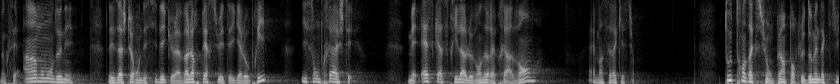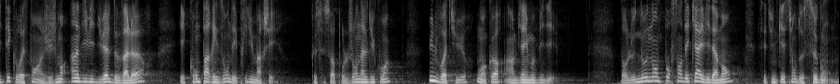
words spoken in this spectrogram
Donc c'est à un moment donné, les acheteurs ont décidé que la valeur perçue était égale au prix, ils sont prêts à acheter. Mais est-ce qu'à ce, prix-là, le vendeur est prêt à vendre? Eh bien, c'est la question. Toute transaction, peu importe le domaine d'activité, correspond à un jugement individuel de valeur et comparaison des prix du marché, que ce soit pour le journal du coin, une voiture ou encore un bien immobilier. Dans le 90% des cas, évidemment, c'est une question de secondes.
